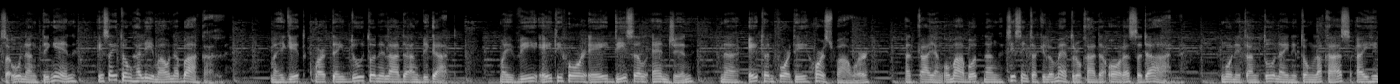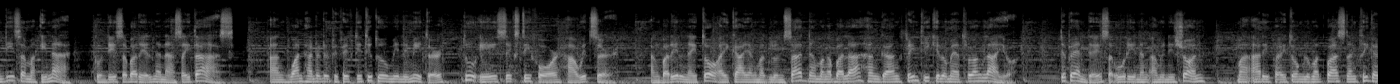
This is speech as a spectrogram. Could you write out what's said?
Sa unang tingin, isa itong halimaw na bakal. Mahigit 42 tonelada ang bigat. May V84A diesel engine na 840 horsepower at kayang umabot ng 60 km kada oras sa daan. Ngunit ang tunay nitong lakas ay hindi sa makina, kundi sa baril na nasa itaas, ang 152mm 2A64 howitzer. Ang baril na ito ay kayang maglunsad ng mga bala hanggang 20 km ang layo. Depende sa uri ng aminisyon, maaari pa itong lumagpas ng 3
